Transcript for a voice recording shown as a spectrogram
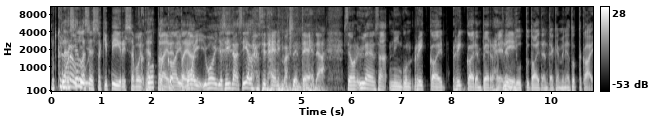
mutta kyllähän pureutuu... sellaisessakin piirissä voi tehdä Totta taidetta. kai, ja... voi, voi, ja siitä, siellä sitä enimmäkseen tehdään. Se on yleensä niin kuin rikkaid, rikkaiden perheiden niin. juttu taiteen tekeminen, ja totta kai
